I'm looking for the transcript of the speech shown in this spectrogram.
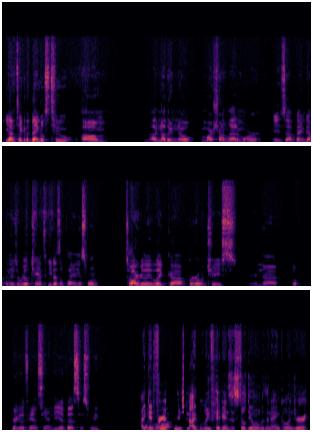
Yeah, I'm taking the Bengals too. Um, another note: Marshon Lattimore is uh, banged up, and there's a real chance he doesn't play in this one. So I really like uh, Burrow and Chase in uh, both regular fantasy and DFS this week. I like did for your mention. I believe Higgins is still dealing with an ankle injury.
